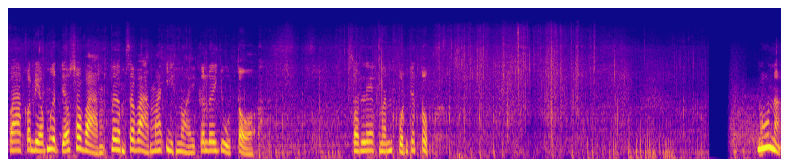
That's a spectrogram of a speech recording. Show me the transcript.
ฟ้าก็เดี๋ยวมืดเดี๋ยวสว่างเริ่มสว่างมาอีกหน่อยก็เลยอยู่ต่อ ตอนแรกเหมือนฝนจะตก นู่นน่ะ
